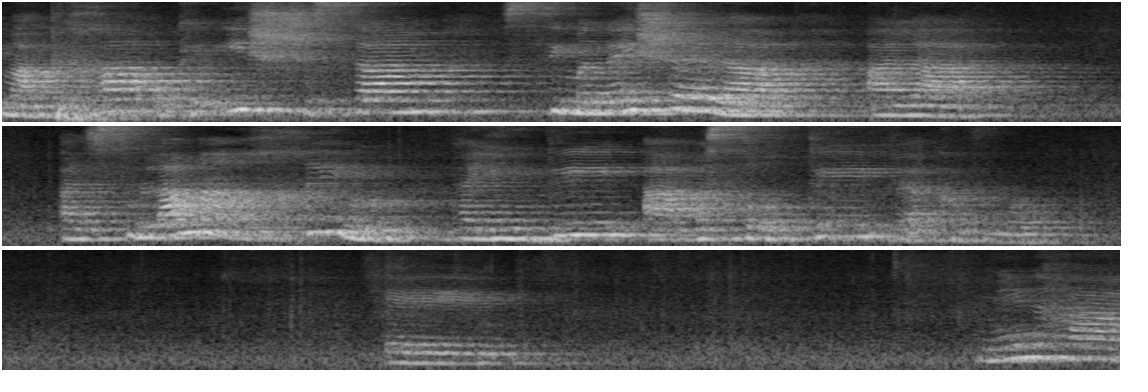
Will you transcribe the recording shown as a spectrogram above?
מהפכה או כאיש ששם סימני שאלה על, ה, על סולם הערכים היהודי המסורתי והקבוע. אה, מן ה...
